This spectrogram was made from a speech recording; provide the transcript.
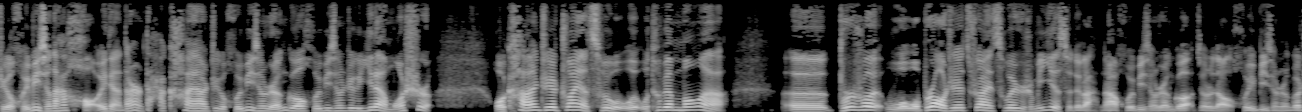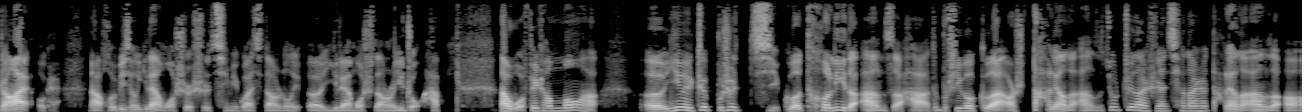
这个回避型的还好一点，但是大家看一下这个回避型人格、回避型这个依恋模式，我看完这些专业词汇，我我我特别懵啊。呃，不是说我我不知道这些专业词汇是什么意思，对吧？那回避型人格就是叫回避型人格障碍，OK？那回避型依恋模式是亲密关系当中呃依恋模式当中一种哈。那我非常懵啊，呃，因为这不是几个特例的案子哈，这不是一个个案，而是大量的案子。就这段时间，前段时间大量的案子啊，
